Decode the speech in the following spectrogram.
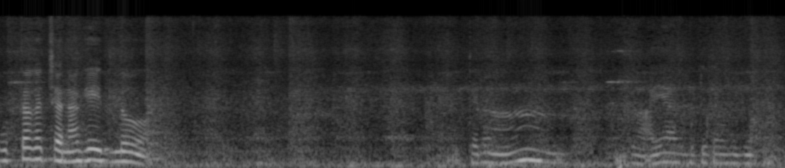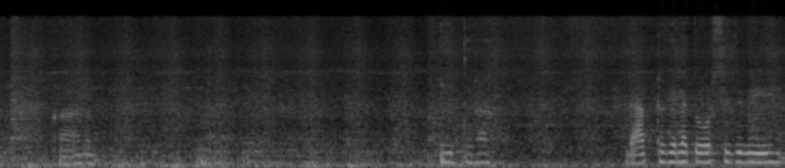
ಹುಟ್ಟಾಗ ಚೆನ್ನಾಗೇ ಇದ್ಲು. ಈ ಥರ ಗಾಯ ಆಗಿಬಿಟ್ಟಿದೆ ಅವಳಿಗೆ. ಕಾಲು. ಈ ಥರ. ಡಾಕ್ಟ್ರಿಗೆಲ್ಲ ತೋರಿಸಿದ್ದೀವಿ.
